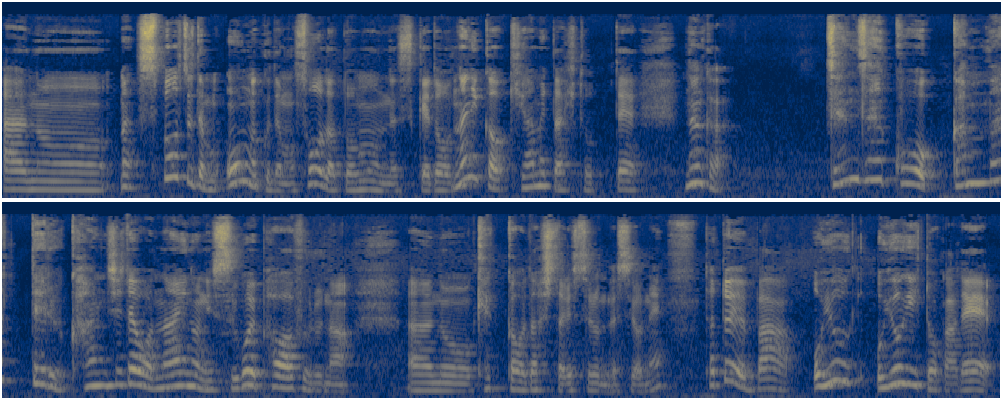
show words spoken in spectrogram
あの、まあ、スポーツでも音楽でもそうだと思うんですけど何かを極めた人ってなんか全然こう頑張ってる感じではないのにすごいパワフルなあの結果を出したりするんですよね。例えば泳ぎとかで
